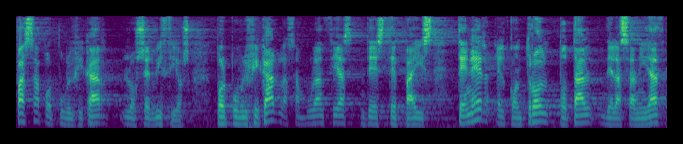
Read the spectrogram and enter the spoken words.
pasa por publificar los servicios, por publificar las ambulancias de este país, tener el control total de la sanidad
